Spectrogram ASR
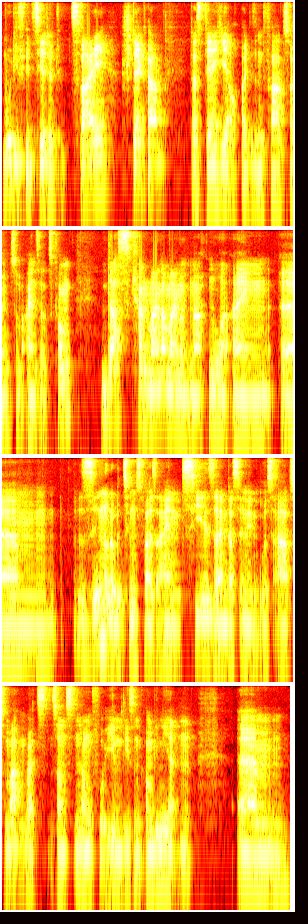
modifizierte Typ 2 Stecker, dass der hier auch bei diesen Fahrzeugen zum Einsatz kommt. Das kann meiner Meinung nach nur ein ähm, Sinn oder beziehungsweise ein Ziel sein, das in den USA zu machen, weil es sonst nirgendwo eben diesen kombinierten ähm,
